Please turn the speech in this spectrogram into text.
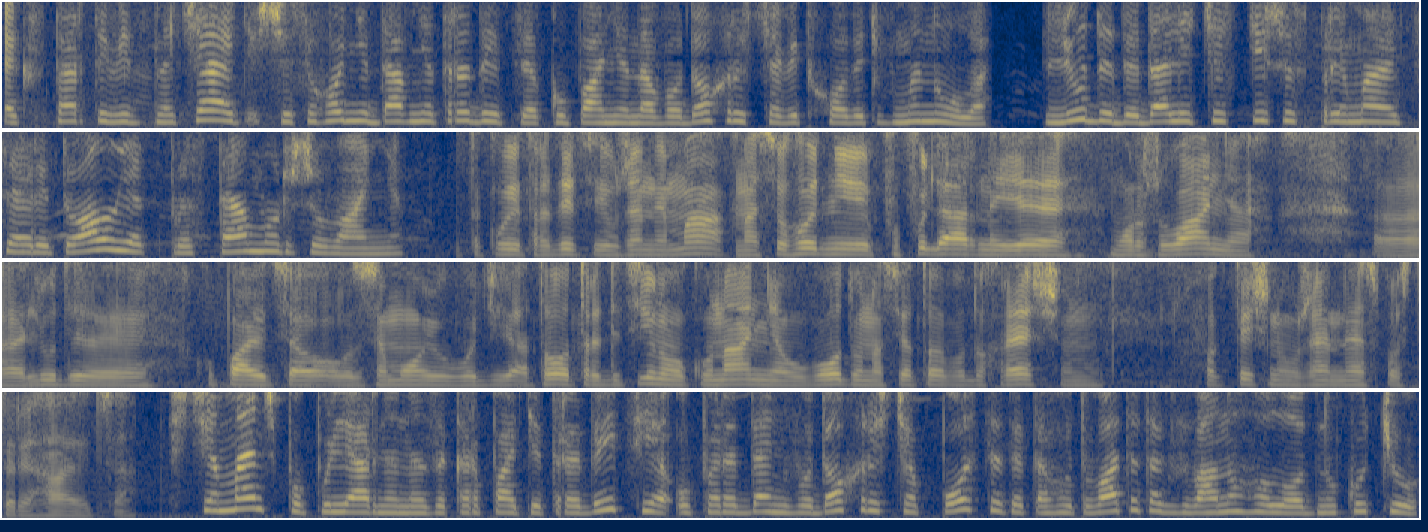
Експерти відзначають, що сьогодні давня традиція купання на водохреща відходить в минуле. Люди дедалі частіше сприймають цей ритуал як просте моржування. Такої традиції вже нема. На сьогодні популярне є моржування. Е, Люди купаються зимою у воді, а того традиційного окунання у воду на свято водохреща ну, фактично вже не спостерігаються. Ще менш популярна на Закарпатті традиція у переддень водохреща постити та готувати так звану голодну кутю.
